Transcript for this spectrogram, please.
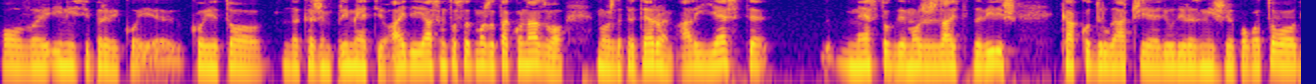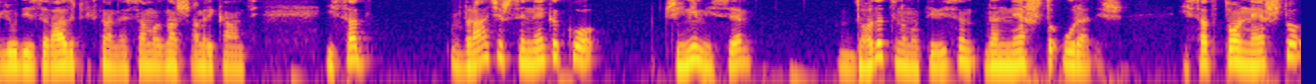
Ovaj, I nisi prvi koji je, koji je to, da kažem, primetio. Ajde, ja sam to sad možda tako nazvao, možda preterujem, ali jeste mesto gde možeš zaista da vidiš kako drugačije ljudi razmišljaju, pogotovo od ljudi sa različitih strana, ne samo, znaš, Amerikanci. I sad vraćaš se nekako, čini mi se, dodatno motivisan da nešto uradiš. I sad to nešto,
